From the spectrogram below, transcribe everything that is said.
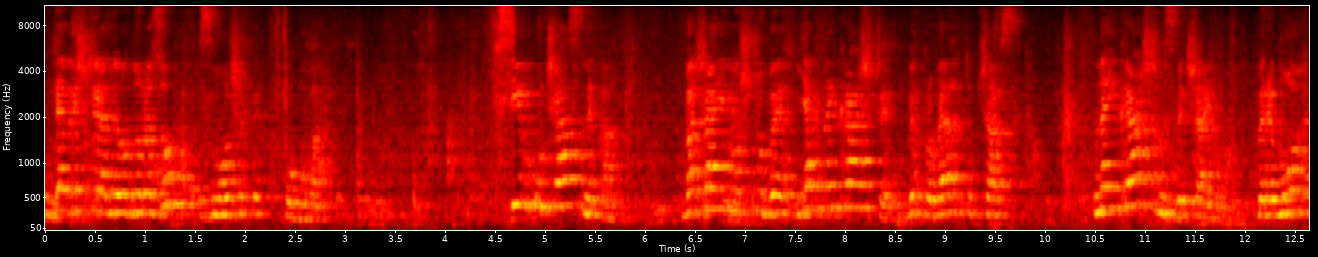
де ви ще неодноразово зможете побувати. Всім учасникам бажаємо, щоб якнайкраще ви провели тут час. Найкращим, звичайно, перемоги.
